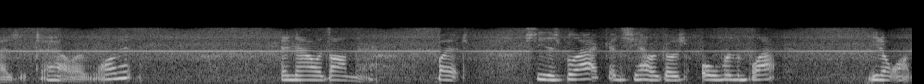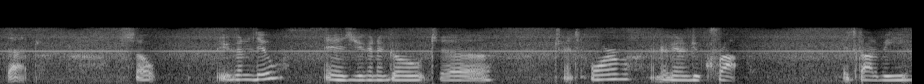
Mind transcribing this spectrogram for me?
size it to how I want it. And now it's on there. But see this black and see how it goes over the black? You don't want that. So what you're gonna do is you're gonna go to transform and you're gonna do crop. It's gotta be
